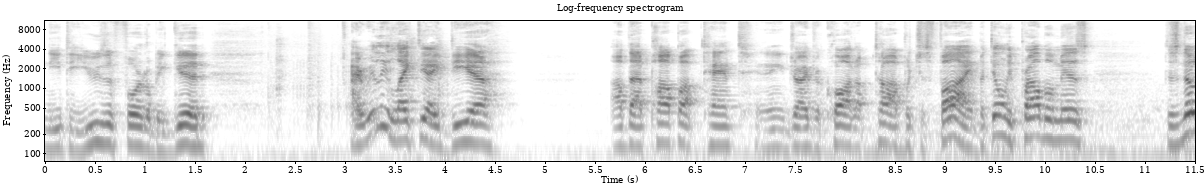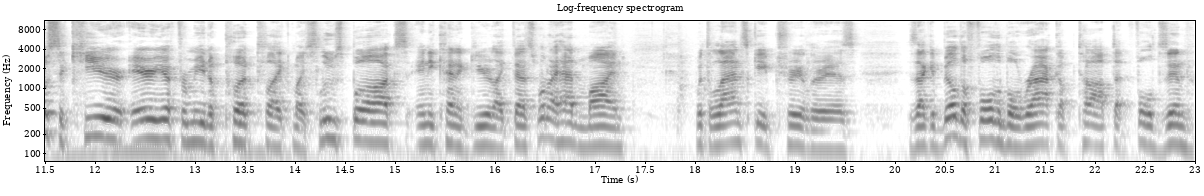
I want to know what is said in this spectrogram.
need to use it for, it'll be good. I really like the idea of that pop-up tent and then you drive your quad up top which is fine but the only problem is there's no secure area for me to put like my sluice box any kind of gear like that's what i had in mind with the landscape trailer is is i could build a foldable rack up top that folds in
